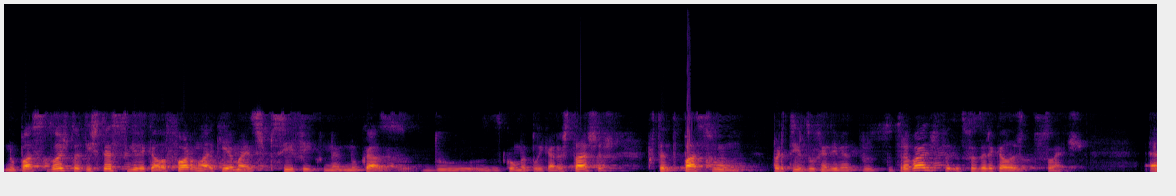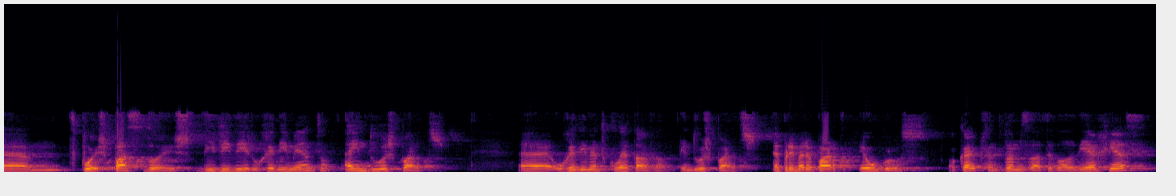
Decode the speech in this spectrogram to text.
no passo 2, portanto, isto é seguir aquela fórmula, aqui é mais específico no caso do, de como aplicar as taxas. Portanto, passo 1, um, partir do rendimento produto do trabalho, de fazer aquelas deduções. Um, depois, passo 2, dividir o rendimento em duas partes. uh, o rendimento coletável em duas partes. A primeira parte é o grosso, ok? Portanto, vamos à tabela de IRS,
